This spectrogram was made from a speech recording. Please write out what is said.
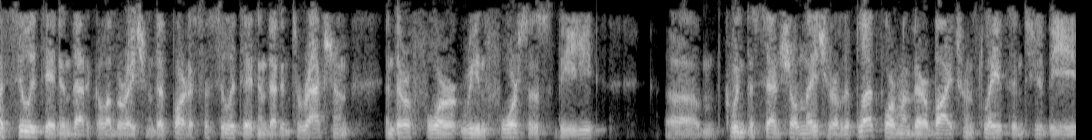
facilitating that collaboration, that part is facilitating that interaction, and therefore reinforces the um, quintessential nature of the platform and thereby translates into the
